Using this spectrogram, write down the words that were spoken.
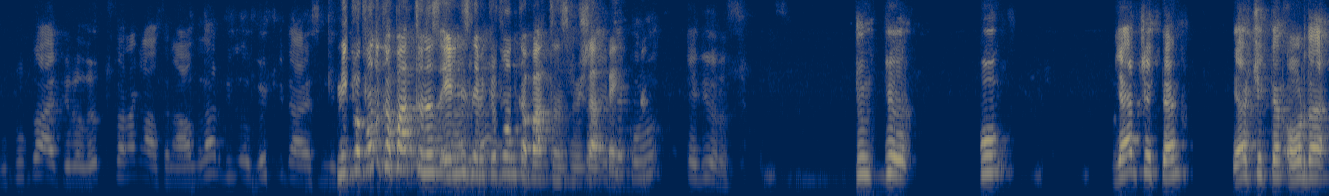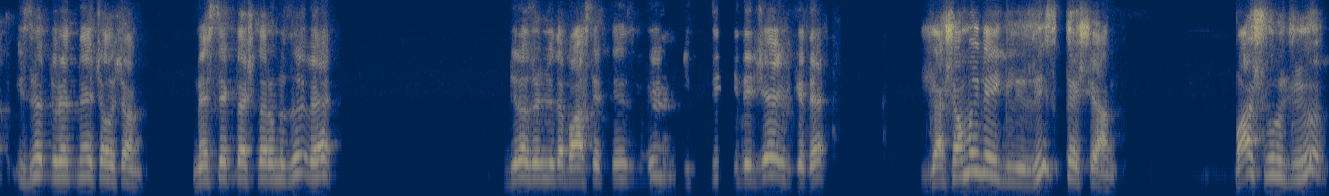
hukuka aykırılığı tutanak altına aldılar. Biz o göç idaresinde Mikrofonu kapattınız. Elinizle mikrofonu kapattınız Müjdat Bey. konu ediyoruz. Çünkü bu gerçekten gerçekten orada hizmet üretmeye çalışan meslektaşlarımızı ve biraz önce de bahsettiğiniz gibi gitti- gideceği ülkede yaşamıyla ilgili risk taşıyan başvurucuyu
